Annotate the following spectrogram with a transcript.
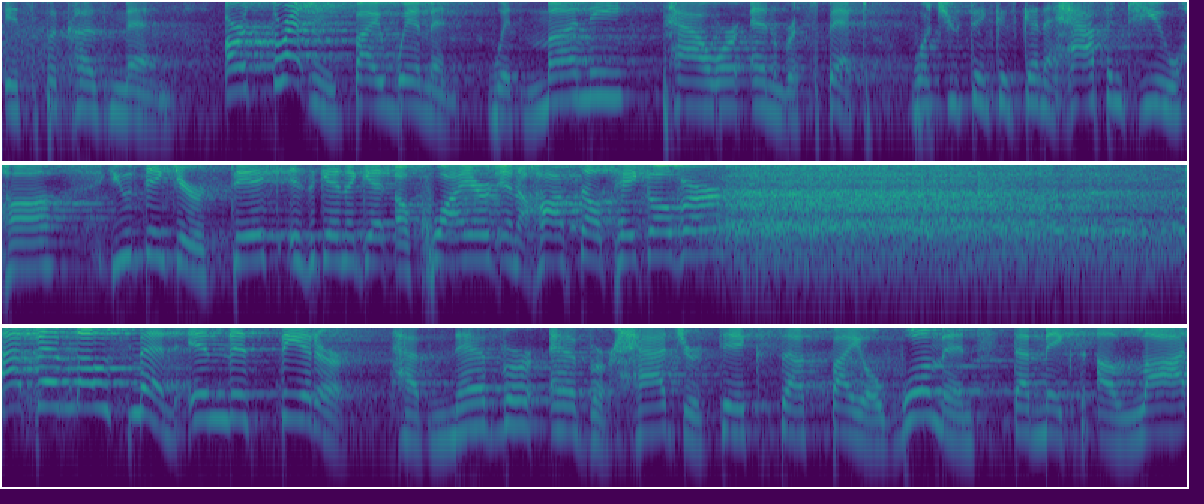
it's because men are threatened by women with money, power, and respect. What you think is gonna happen to you, huh? You think your dick is gonna get acquired in a hostile takeover? I bet most men in this theater have never ever had your dick sucked by a woman that makes a lot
